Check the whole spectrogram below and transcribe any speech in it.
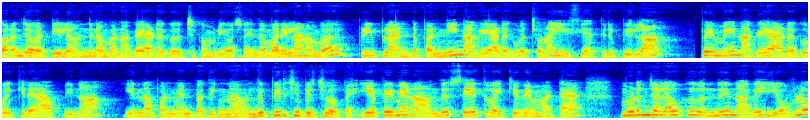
குறைஞ்ச வட்டியில் வந்து நம்ம நகை அடகு வச்சுக்க முடியும். ஸோ இந்த மாதிரிலாம் நம்ம ப்ரீ பிளான்டு பண்ணி நகையை அடகு வச்சோன்னா ஈஸியாக திருப்பிடலாம். எப்பயுமே நகையை அடகு வைக்கிறேன் அப்படின்னா என்ன பண்ணுவேன்னு பார்த்தீங்கன்னா வந்து பிரித்து பிரித்து வைப்பேன். எப்பயுமே நான் வந்து சேர்த்து வைக்கவே மாட்டேன். முடிஞ்ச அளவுக்கு வந்து நகை எவ்வளோ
